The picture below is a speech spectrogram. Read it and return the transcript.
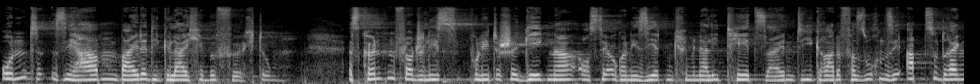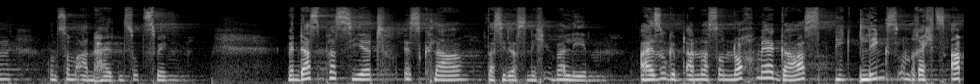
Und sie haben beide die gleiche Befürchtung. Es könnten Flor Delis politische Gegner aus der organisierten Kriminalität sein, die gerade versuchen, sie abzudrängen und zum Anhalten zu zwingen. Wenn das passiert, ist klar, dass sie das nicht überleben. Also gibt Anderson noch mehr Gas, biegt links und rechts ab,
